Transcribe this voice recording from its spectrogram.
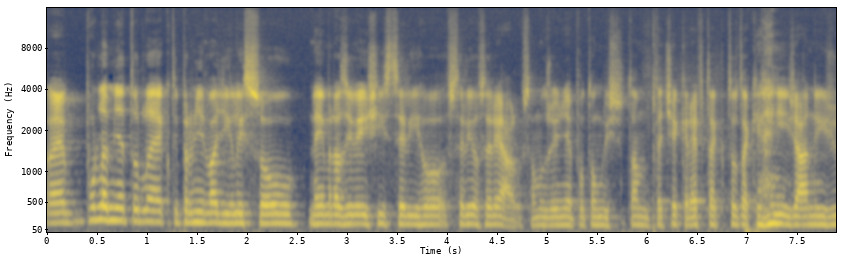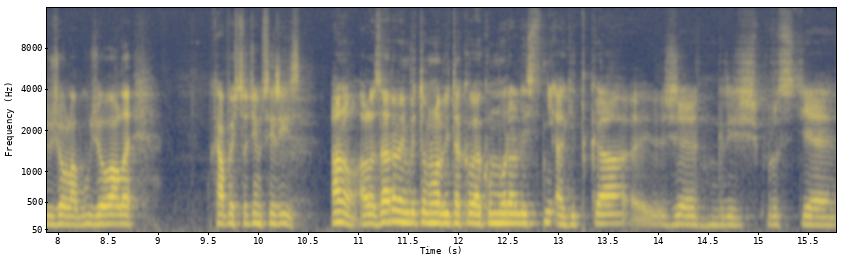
to je, podle mě tohle, ty první dva díly jsou nejmrazivější z celého, z celého seriálu. Samozřejmě potom, když tam teče krev, tak to taky není žádný žužo, labužo, ale chápeš, co tím si říct? Ano, ale zároveň by to mohla být taková jako moralistní agitka, že když prostě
